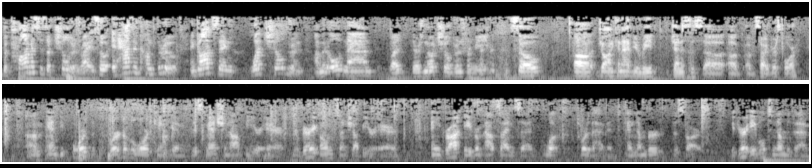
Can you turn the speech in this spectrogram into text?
the promises of children, right? So it hasn't come through, and God's saying, "What children? I'm an old man, right? There's no children for me." So, uh, John, can I have you read Genesis? Uh, uh, sorry, verse four. Um, and before the word of the Lord came to him, this man shall not be your heir. Your very own son shall be your heir. And he brought Abram outside and said, Look toward the heaven and number the stars. If you are able to number them,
